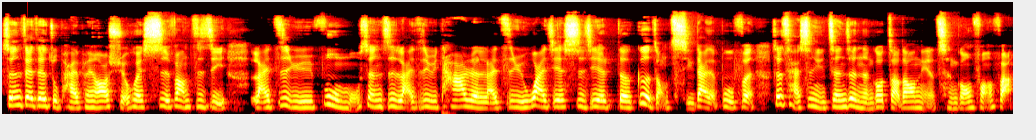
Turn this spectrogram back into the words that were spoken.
甚至在这组牌朋友要学会释放自己来自于父母，甚至来自于他人，来自于外界世界的各种期待的部分，这才是你真正能够找到你的成功方法。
